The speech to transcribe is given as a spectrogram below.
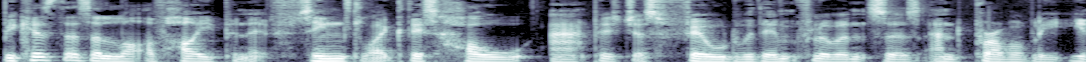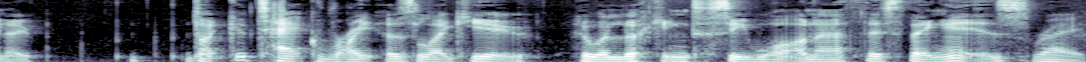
because there's a lot of hype and it seems like this whole app is just filled with influencers and probably you know like tech writers like you who are looking to see what on earth this thing is. Right.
